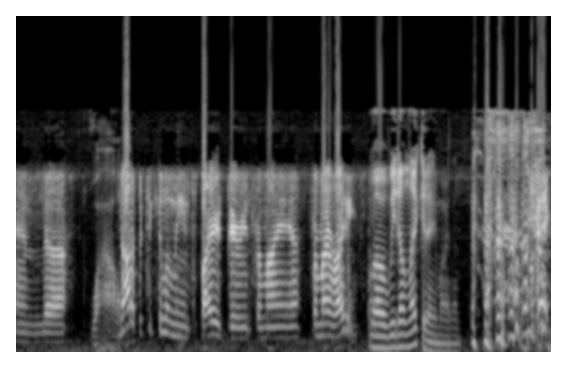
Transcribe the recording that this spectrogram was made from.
and uh, Wow. not a particularly inspired period for my uh, for my writing. Well, we don't like it anymore then. Okay.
